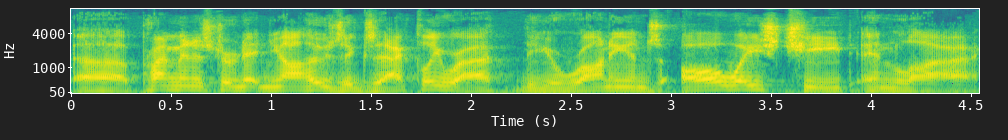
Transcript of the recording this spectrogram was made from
uh, Prime Minister Netanyahu is exactly right, the Iranians always cheat and lie.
